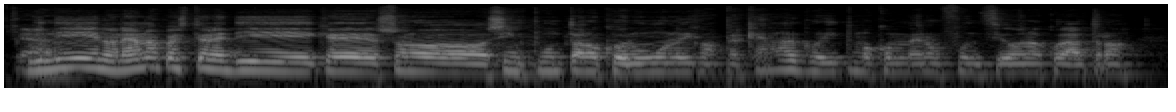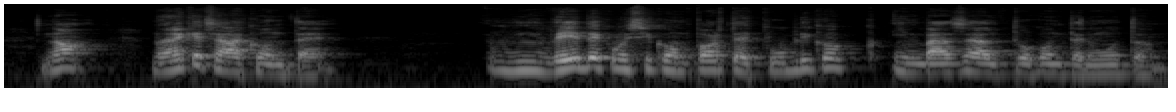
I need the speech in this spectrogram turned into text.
chiaro. Quindi non è una questione di che sono, si impuntano con uno, dicono perché l'algoritmo con me non funziona, con l'altro. No, non è che ce l'ha con te. Mm, Vede come si comporta il pubblico in base al tuo contenuto.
